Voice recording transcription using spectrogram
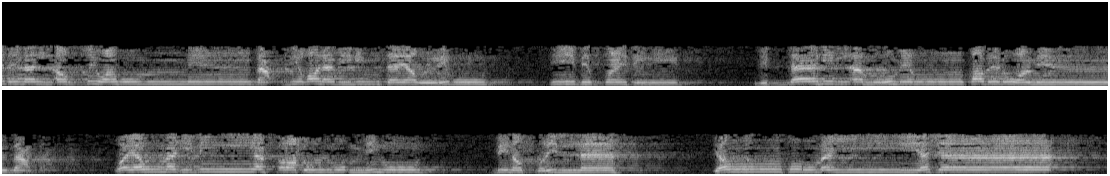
أدنى الأرض وهم من بعد غلبهم سيغلبون في بضع سنين لله الأمر من قبل ومن بعد ويومئذ يفرح المؤمنون بنصر الله ينصر من يشاء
